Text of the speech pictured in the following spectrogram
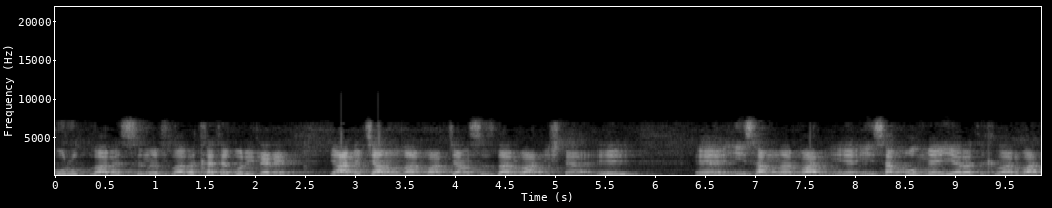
grupları, sınıfları, kategorileri yani canlılar var, cansızlar var, işte e, e, insanlar var, e, insan olmayan yaratıklar var.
